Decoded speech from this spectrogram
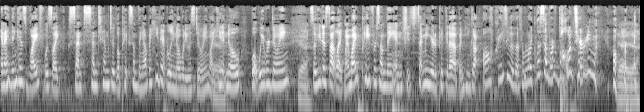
And I think his wife was like sent sent him to go pick something up, and he didn't really know what he was doing. Like he didn't know what we were doing. Yeah. So he just thought like my wife paid for something, and she sent me here to pick it up, and he got all crazy with us. And we're like, listen, we're volunteering right now. Yeah, yeah.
